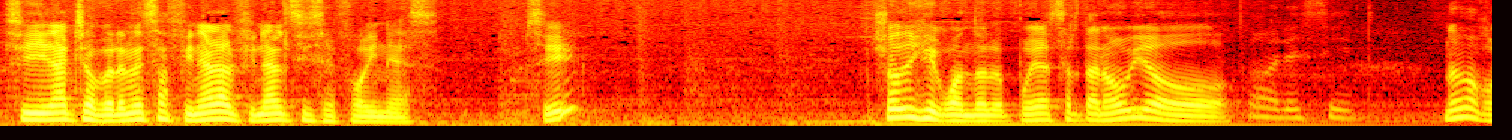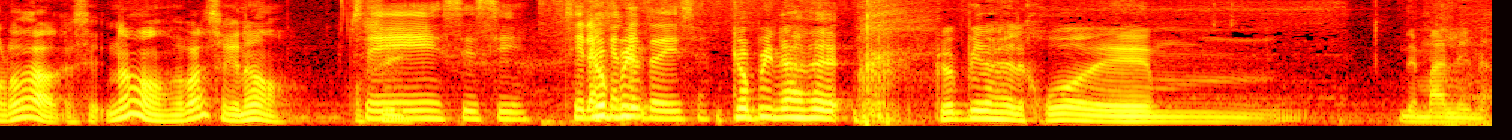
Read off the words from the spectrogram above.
Sí, Nacho, pero en esa final, al final sí se fue Inés. ¿Sí? Yo dije cuando lo- podía ser tan obvio. Pobrecito. No me acordaba que sí. No, me parece que no. ¿O Sí, sí, sí. Sí, la ¿Qué gente opi- te dice. ¿Qué opinas de qué opinas del juego de mm, de Malena?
